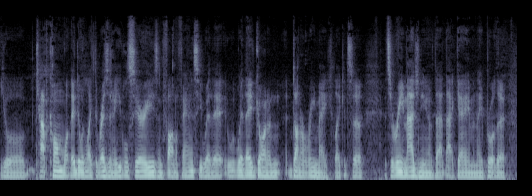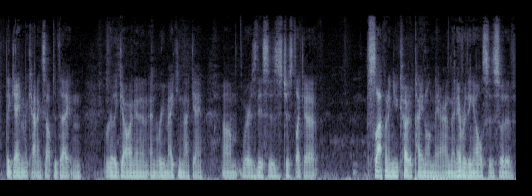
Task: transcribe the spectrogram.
your Capcom, what they're doing, like the Resident Evil series and Final Fantasy, where they where they've gone and done a remake, like it's a it's a reimagining of that that game, and they brought the the game mechanics up to date and really going in and, and remaking that game. Um, whereas this is just like a slapping a new coat of paint on there, and then everything else is sort of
